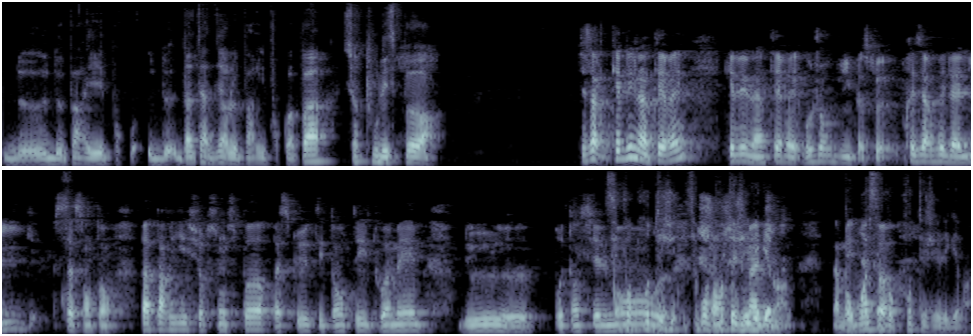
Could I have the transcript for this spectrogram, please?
de, parier, d'interdire le pari, pourquoi pas, sur tous les sports. C'est ça. Quel est l'intérêt Quel est l'intérêt aujourd'hui? Parce que préserver la ligue, ça s'entend. Pas parier sur son sport parce que tu es tenté toi-même de potentiellement. C'est pour protéger, pour protéger les gamins. pour moi, c'est pour protéger les gamins.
